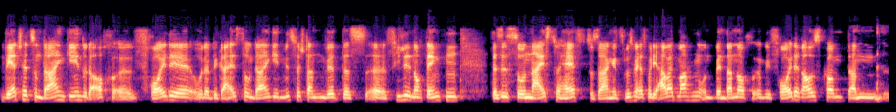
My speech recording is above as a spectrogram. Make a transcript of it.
Wertschätzung dahingehend oder auch äh, Freude oder Begeisterung dahingehend missverstanden wird, dass äh, viele noch denken, das ist so nice to have, zu sagen, jetzt müssen wir erstmal die Arbeit machen und wenn dann noch irgendwie Freude rauskommt, dann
